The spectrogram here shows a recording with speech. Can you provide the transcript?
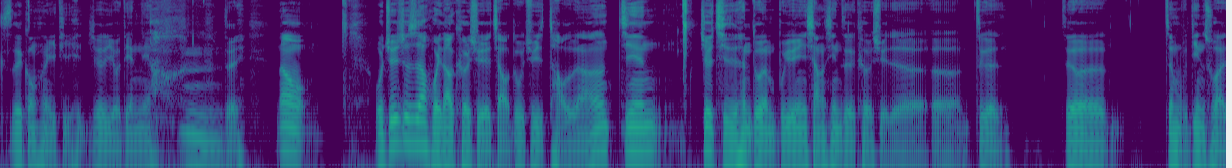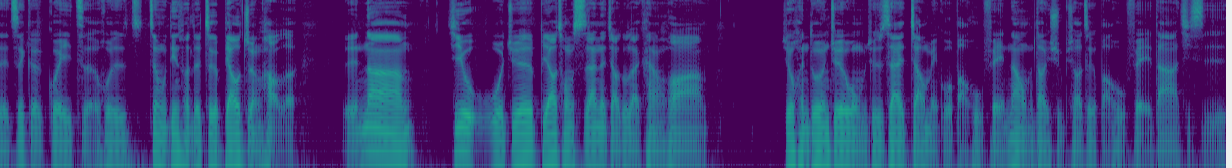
这个共同议题就有点鸟。嗯，对。那我觉得就是要回到科学的角度去讨论。然后今天就其实很多人不愿意相信这个科学的呃这个这个政府定出来的这个规则，或者政府定出来的这个标准好了。对，那。其实我觉得，比较从实安的角度来看的话，就很多人觉得我们就是在交美国保护费。那我们到底需不需要这个保护费？大家其实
